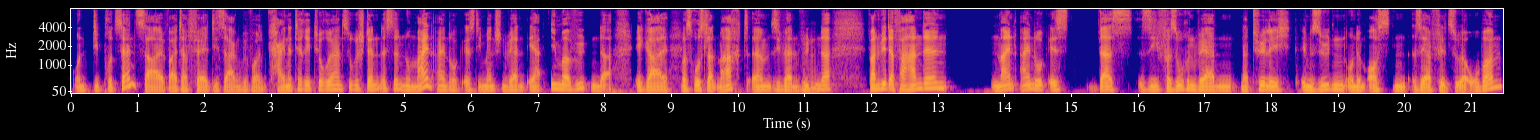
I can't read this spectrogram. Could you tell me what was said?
und die Prozentzahl weiterfällt, die sagen, wir wollen keine territorialen Zugeständnisse. Nur mein Eindruck ist, die Menschen werden eher immer wütender, egal was Russland macht, ähm, sie werden mhm. wütender. Mhm. Wann wird er verhandeln? Mein Eindruck ist, dass sie versuchen werden, natürlich im Süden und im Osten sehr viel zu erobern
